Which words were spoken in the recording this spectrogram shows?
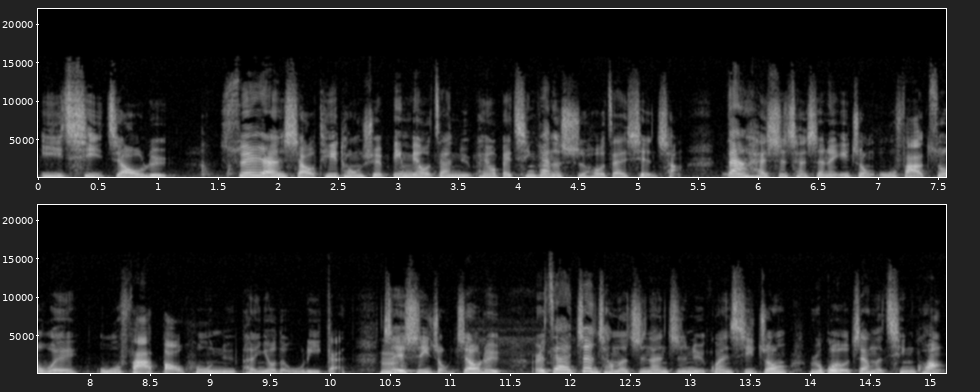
遗弃焦虑。虽然小 T 同学并没有在女朋友被侵犯的时候在现场，但还是产生了一种无法作为、无法保护女朋友的无力感，这也是一种焦虑。而在正常的直男直女关系中，如果有这样的情况，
